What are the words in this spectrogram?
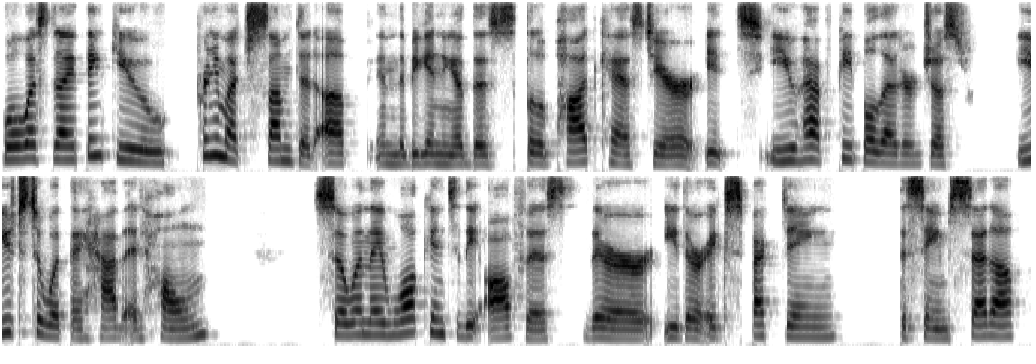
Well, Weston, I think you pretty much summed it up in the beginning of this little podcast here. It's you have people that are just used to what they have at home. So when they walk into the office, they're either expecting the same setup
